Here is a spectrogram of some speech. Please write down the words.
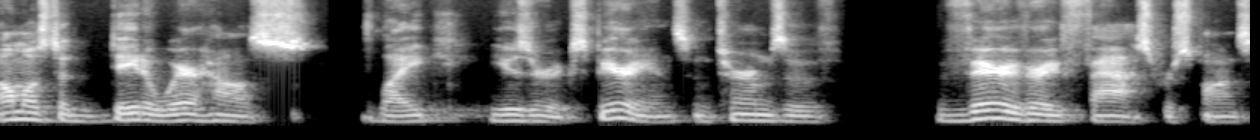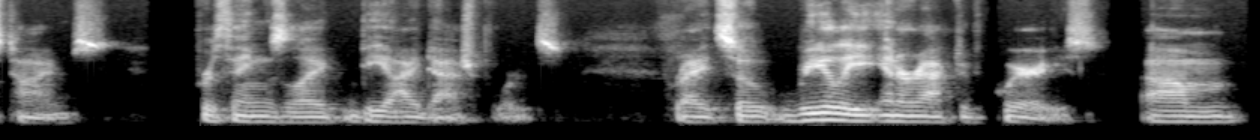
almost a data warehouse like user experience in terms of very, very fast response times for things like BI dashboards, right? So really interactive queries. Um,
